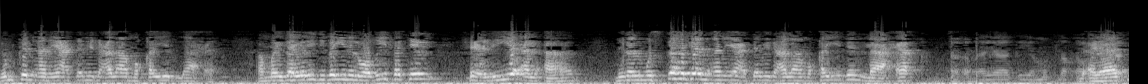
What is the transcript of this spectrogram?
يمكن أن يعتمد على مقيد لاحق. أما إذا يريد يبين الوظيفة الفعلية الآن من المستهجن أن يعتمد على مقيد لاحق. الآيات هي مطلقة. الآيات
